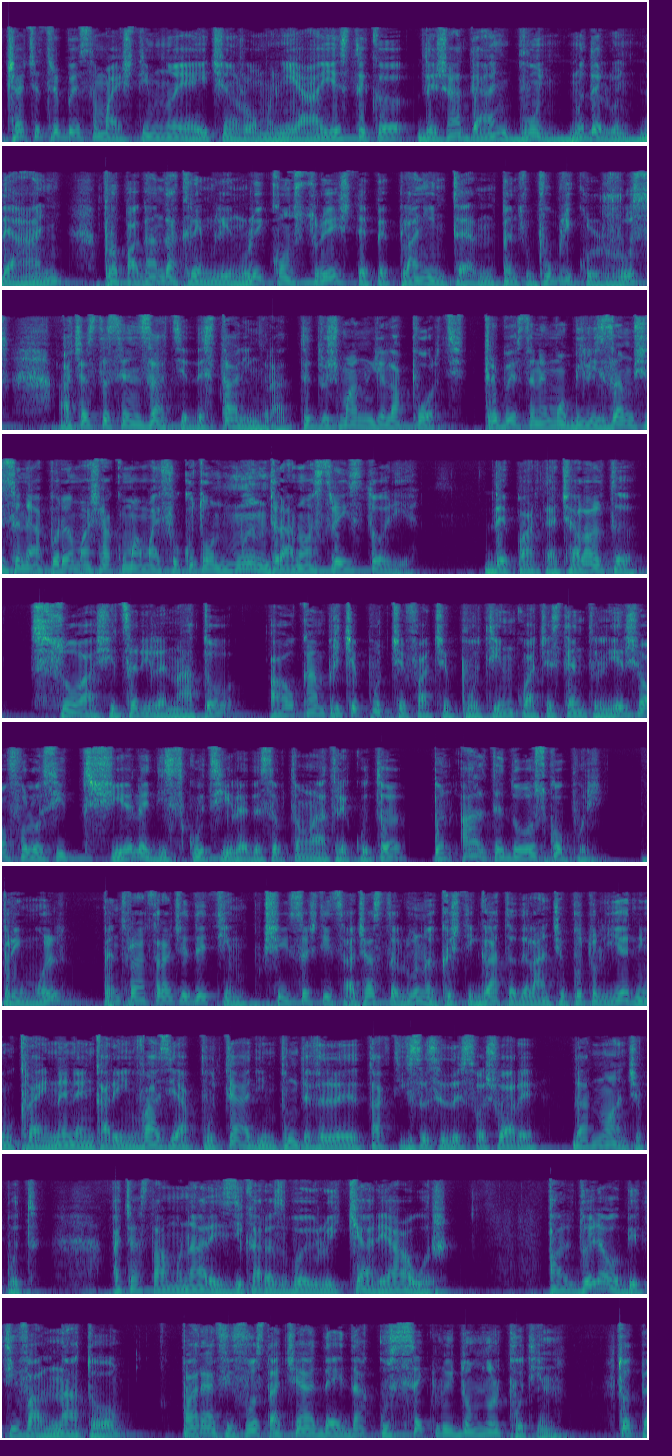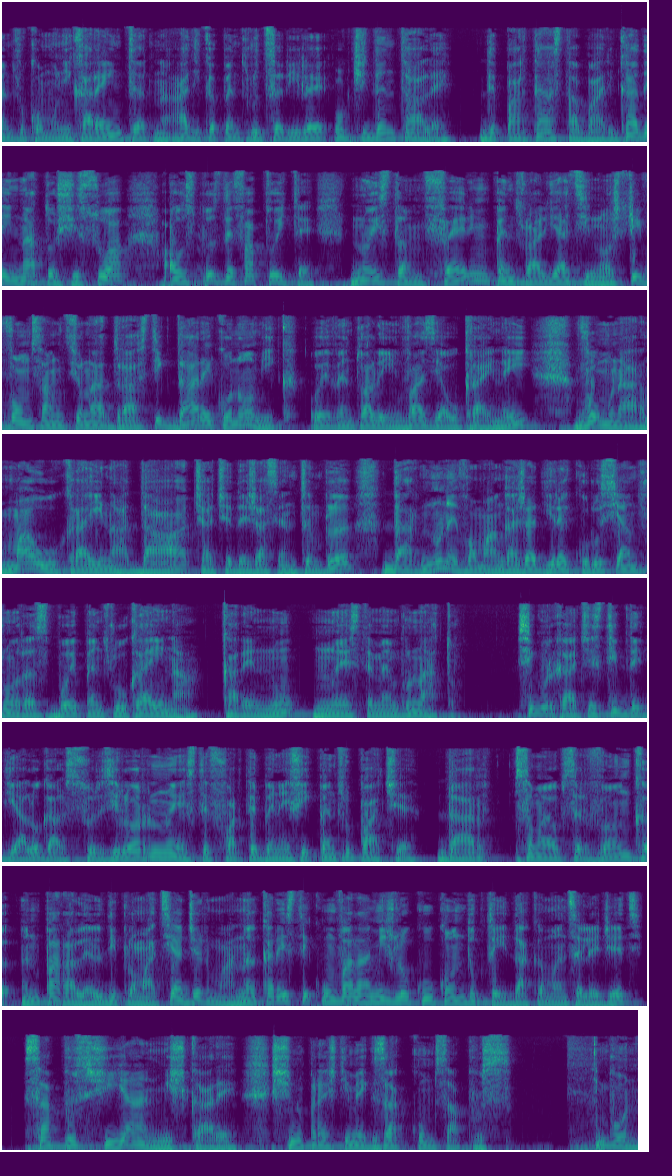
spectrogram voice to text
Ceea ce trebuie să mai știm noi aici în România este că deja de ani buni, nu de luni, de ani, propaganda Kremlinului construiește pe plan intern pentru publicul rus această senzație de Stalingrad, de dușmanul e la porți. Trebuie să ne mobilizăm și să ne apărăm așa cum am mai făcut-o în mândra noastră istorie. De partea cealaltă, SUA și țările NATO au cam priceput ce face Putin cu aceste întâlniri și au folosit și ele discuțiile de săptămâna trecută în alte două scopuri. Primul, pentru a trage de timp. Și să știți, această lună câștigată de la începutul iernii ucrainene, în care invazia putea, din punct de vedere tactic, să se desfășoare, dar nu a început. Această amânare zic a războiului chiar e aur. Al doilea obiectiv al NATO pare a fi fost aceea de a-i da cu sec lui domnul Putin. Tot pentru comunicarea internă, adică pentru țările occidentale. De partea asta, baricadei, NATO și SUA au spus de fapt, uite, noi stăm fermi pentru aliații noștri, vom sancționa drastic, dar economic, o eventuală invazie a Ucrainei, vom înarma Ucraina, da, ceea ce deja se întâmplă, dar nu ne vom angaja direct cu Rusia într-un război pentru Ucraina, care nu, nu este membru NATO. Sigur că acest tip de dialog al surzilor nu este foarte benefic pentru pace, dar să mai observăm că, în paralel, diplomația germană, care este cumva la mijlocul conductei, dacă mă înțelegeți, s-a pus și ea în mișcare și nu prea știm exact cum s-a pus. Bun.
